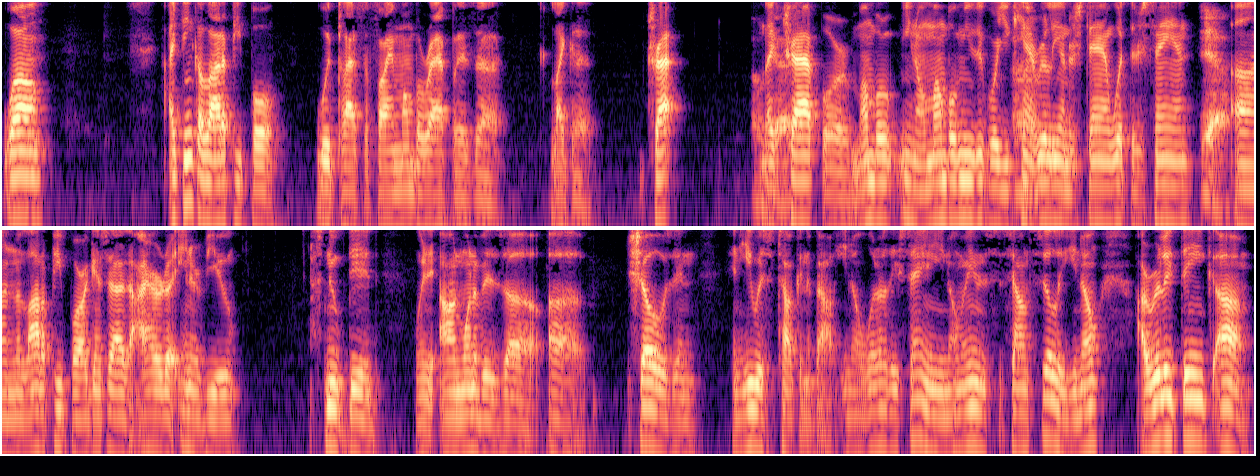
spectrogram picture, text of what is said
well, I think a lot of people would classify mumble rap as a like a trap, like trap or mumble, you know, mumble music where you can't really understand what they're saying. Yeah. Uh, and a lot of people are against that. I heard an interview Snoop did when on one of his uh, uh, shows, and and he was talking about, you know, what are they saying? You know, I mean, it sounds silly. You know, I really think um,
